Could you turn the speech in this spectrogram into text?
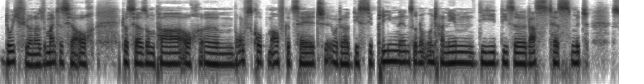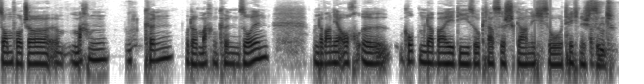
durchführen. Also du meintest ja auch, du hast ja so ein paar auch ähm, Berufsgruppen aufgezählt oder Disziplinen in so einem Unternehmen, die diese Lasttests mit Stormforger äh, machen können oder machen können sollen. Und da waren ja auch äh, Gruppen dabei, die so klassisch gar nicht so technisch Absolut. sind.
